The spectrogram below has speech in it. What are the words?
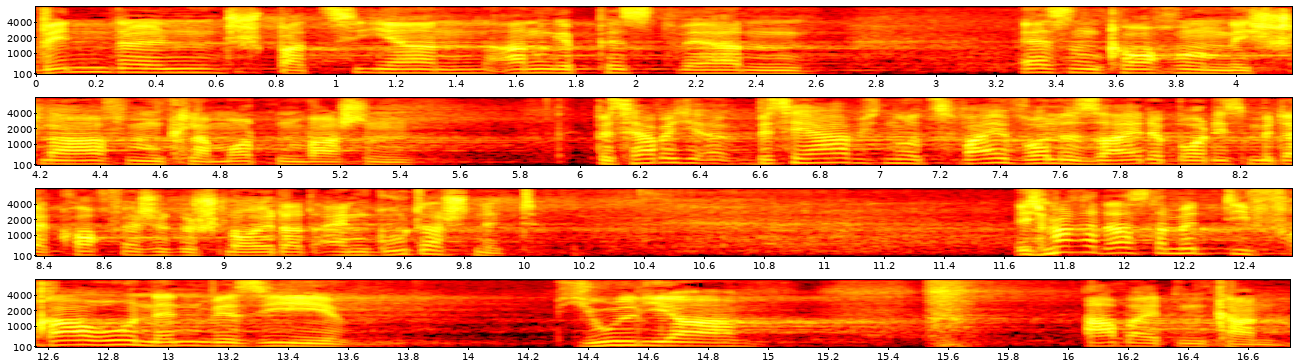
Windeln, spazieren, angepisst werden, Essen kochen, nicht schlafen, Klamotten waschen. Bisher habe ich, bisher habe ich nur zwei Wolle-Seide-Bodies mit der Kochwäsche geschleudert. Ein guter Schnitt. Ich mache das, damit die Frau, nennen wir sie Julia, arbeiten kann.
